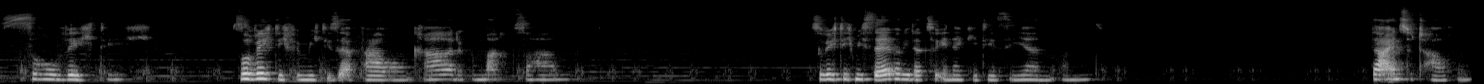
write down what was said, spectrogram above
So wichtig so wichtig für mich, diese Erfahrung gerade gemacht zu haben. So wichtig, mich selber wieder zu energetisieren und da einzutauchen,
